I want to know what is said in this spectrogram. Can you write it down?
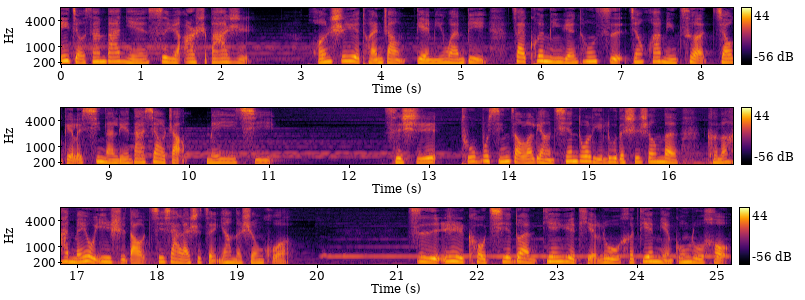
一九三八年四月二十八日，黄诗乐团长点名完毕，在昆明圆通寺将花名册交给了西南联大校长。梅贻琦。此时，徒步行走了两千多里路的师生们，可能还没有意识到接下来是怎样的生活。自日寇切断滇越铁路和滇缅公路后，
